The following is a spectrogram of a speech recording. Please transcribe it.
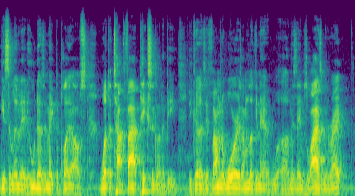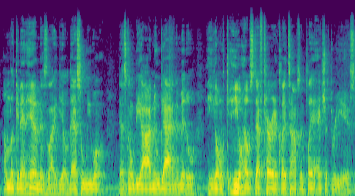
gets eliminated, who doesn't make the playoffs, what the top five picks are going to be. Because if I'm the Warriors, I'm looking at um, his name is Wiseman, right? I'm looking at him as like, yo, that's who we want. That's gonna be our new guy in the middle. He gonna he gonna help Steph Curry and Klay Thompson play an extra three years,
